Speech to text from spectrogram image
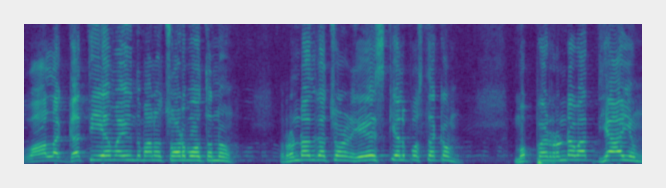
వాళ్ళ గతి ఏమైంది మనం చూడబోతున్నాం. రెండవదిగా చూడండి ఏస్కేల్ పుస్తకం ముప్పై రెండవ అధ్యాయం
